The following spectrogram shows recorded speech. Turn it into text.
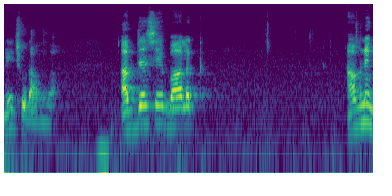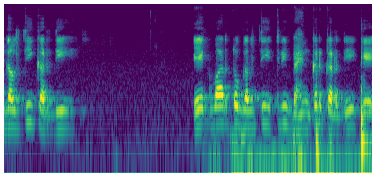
नहीं छुड़ाऊँगा। अब जैसे बालक, हमने गलती कर दी एक बार तो गलती इतनी भयंकर कर दी कि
